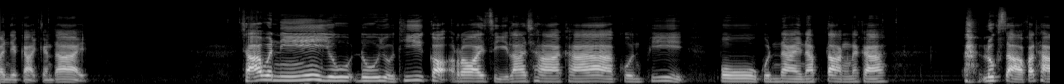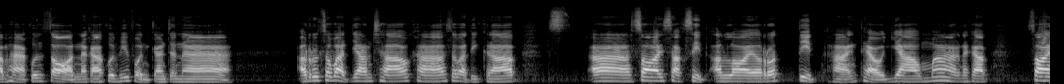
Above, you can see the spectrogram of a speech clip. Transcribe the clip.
บรรยากาศกันได้ เช้าวันนี้อยู่ดูอยู่ที่เกาะรอยศรีราชาค่ะ คุณพี่ปูคุณนายนับตังนะคะ ลูกสาวเขาถามหาคุณสอนนะคะ คุณพี่ฝนกาญจนา อรุณสวัสดิ์ยามเช้าครับสวัสดีครับอ่าซอยศักดิ์สิทธิ์อลอยรถติดหางแถวยาวมากนะครับ ซอย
